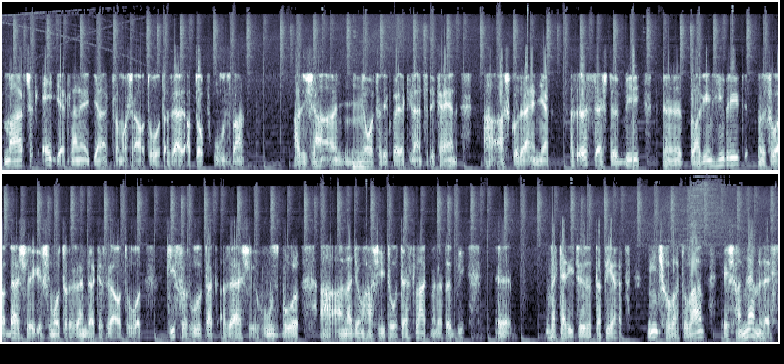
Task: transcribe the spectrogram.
már csak egyetlen egy elektromos autót az el, a top 20-ban az is a 8. vagy a 9. helyen a Skoda Enyaq. Az összes többi plug-in hibrid, szóval belső égésű motorra rendelkező autó volt. Kiszorultak az első 20-ból a, a nagyon hasító Teslák, meg a többi. Ö, Beterítődött a piac. Nincs hova tovább, és ha nem lesz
